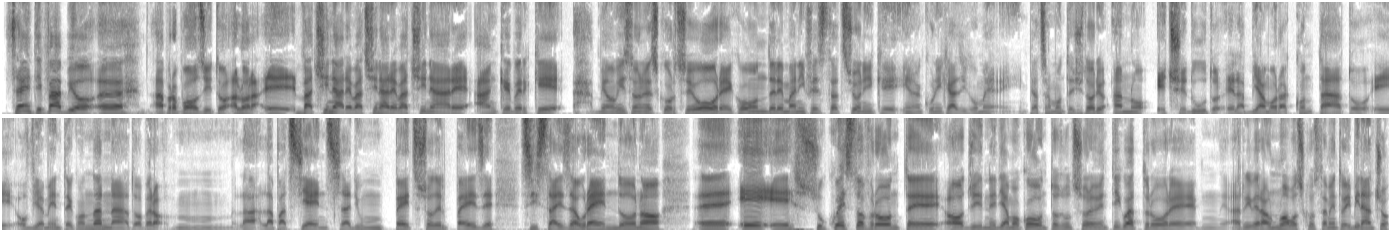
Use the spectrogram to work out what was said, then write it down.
Senti Fabio, eh, a proposito, allora, eh, vaccinare, vaccinare, vaccinare, anche perché abbiamo visto nelle scorse ore con delle manifestazioni che in alcuni casi, come in Piazza Montecitorio, hanno ecceduto e l'abbiamo raccontato e ovviamente condannato, però mh, mm, la, la, pazienza di un pezzo del paese si sta esaurendo, no? Eh, e, e, su questo fronte oggi ne diamo conto sul Sole 24 Ore, mh, mm, arriverà un nuovo scostamento di bilancio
